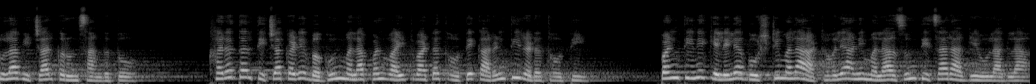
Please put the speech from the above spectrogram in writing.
तुला विचार करून सांगतो. खरं तर तिच्याकडे बघून मला पण वाईट वाटत होते कारण ती रडत होती. पण तिने केलेल्या गोष्टी मला आठवल्या आणि मला अजून तिचा राग येऊ लागला.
